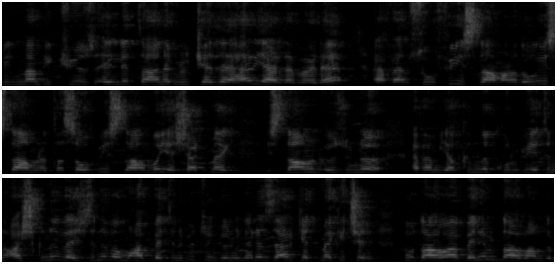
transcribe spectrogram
bilmem 250 tane ülkede, her yerde böyle efendim Sufi İslam, Anadolu İslam'ını, tasavvufi İslam'ı yeşertmek, İslam'ın özünü, efendim yakınlık, kurbiyetini, aşkını, vecdini ve muhabbetini bütün gönüllere zerk etmek için bu dava benim davamdır,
